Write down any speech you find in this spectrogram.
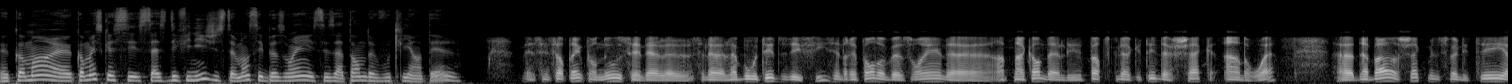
Euh, comment comment est-ce que ça se définit justement ces besoins et ces attentes de votre clientèle? Ben, c'est certain que pour nous, c'est la, beauté du défi, c'est de répondre aux besoins en tenant compte des particularités de chaque endroit. D'abord, chaque municipalité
